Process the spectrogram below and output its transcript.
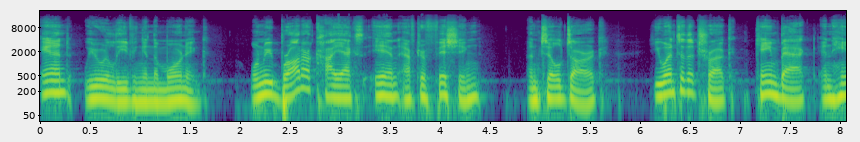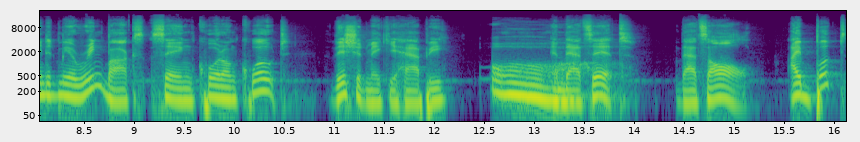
and we were leaving in the morning. When we brought our kayaks in after fishing until dark, he went to the truck, came back, and handed me a ring box saying, quote unquote, this should make you happy. Oh. And that's it. That's all. I booked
